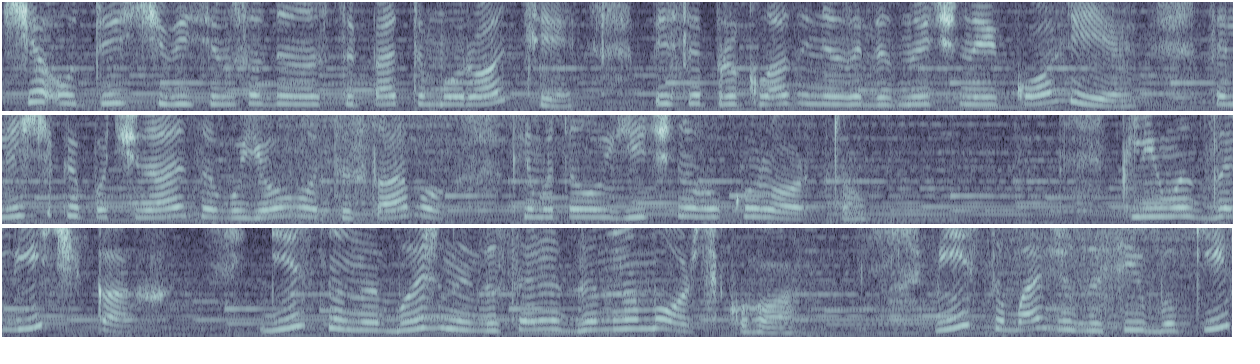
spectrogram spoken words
Ще у 1895 році, після прокладення залізничної колії, заліщики починають завойовувати славу кліматологічного курорту. Клімат в Заліщиках дійсно наближений до середземноморського. Місто майже з усіх боків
